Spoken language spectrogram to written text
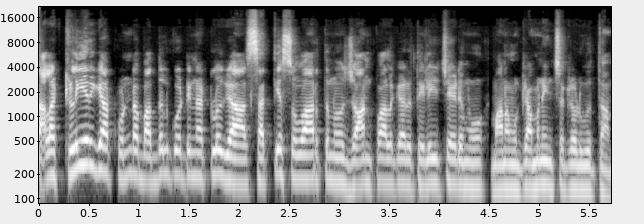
చాలా క్లియర్గా కుండ బద్దలు కొట్టినట్లుగా సత్య సువార్తను జాన్ పాల్ గారు తెలియచేయడము మనం గమనించగలుగుతాం.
